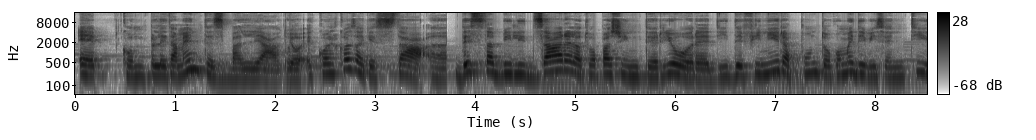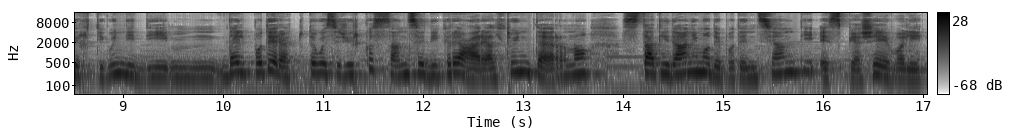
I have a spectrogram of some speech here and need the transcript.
è completamente sbagliato, è qualcosa che sta a uh, destabilizzare la tua pace interiore, di definire appunto come devi sentirti, quindi di, mh, mm, dà il potere a tutte queste circostanze di creare al tuo interno stati d'animo depotenzianti e spiacevoli,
